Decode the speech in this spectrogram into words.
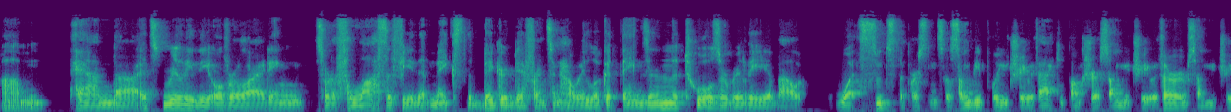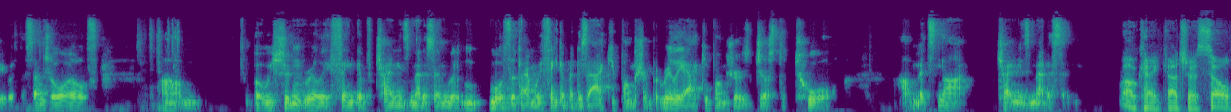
Um, and uh, it's really the overriding sort of philosophy that makes the bigger difference in how we look at things. And the tools are really about what suits the person. So some people you treat with acupuncture, some you treat with herbs, some you treat with essential oils. Um, but we shouldn't really think of Chinese medicine. Most of the time, we think of it as acupuncture, but really, acupuncture is just a tool. Um, it's not Chinese medicine. Okay, gotcha. So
